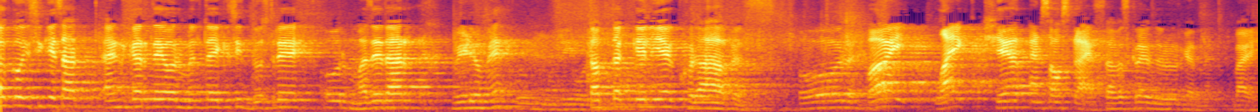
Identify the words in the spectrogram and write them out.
ब्लॉग को इसी के साथ एंड करते हैं और मिलते हैं किसी दूसरे और मज़ेदार वीडियो में। तब तक के लिए खुदा हाफिज। और bye like share and subscribe subscribe ज़रूर करना। बाय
